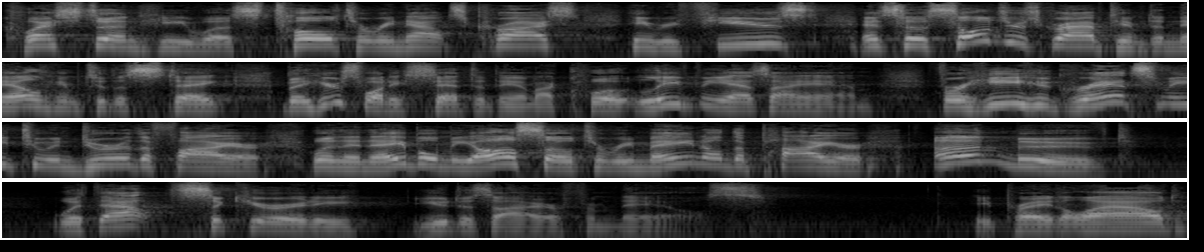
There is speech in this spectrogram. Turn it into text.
questioned. He was told to renounce Christ. He refused. And so soldiers grabbed him to nail him to the stake. But here's what he said to them I quote, Leave me as I am, for he who grants me to endure the fire will enable me also to remain on the pyre, unmoved, without security you desire from nails. He prayed aloud.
